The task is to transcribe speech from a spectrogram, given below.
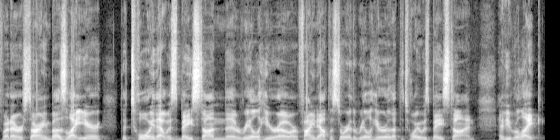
whatever, starring Buzz Lightyear, the toy that was based on the real hero, or find out the story of the real hero that the toy was based on. And people are like,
